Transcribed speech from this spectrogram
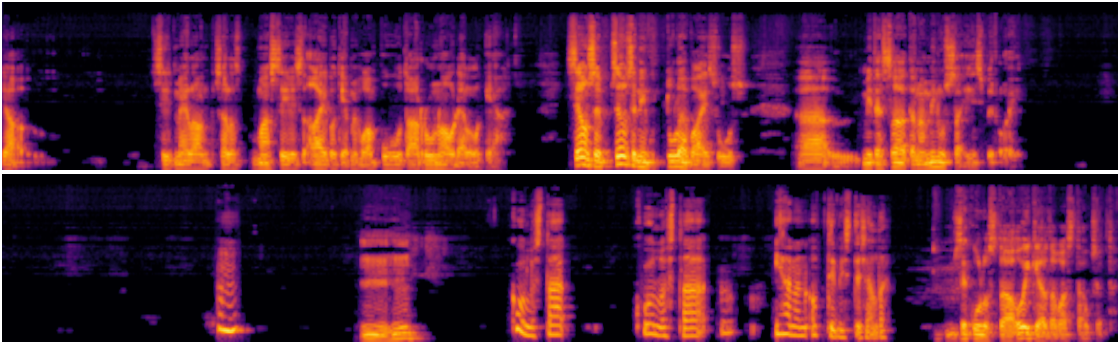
Ja sitten meillä on sellaiset massiiviset aivot ja me vaan puhutaan runoudella. Se on se, se, on se niin tulevaisuus, mitä saatana minussa inspiroi. Mm. Mm-hmm. Kuulostaa, kuulostaa ihanan optimistiselta. Se kuulostaa oikealta vastaukselta.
